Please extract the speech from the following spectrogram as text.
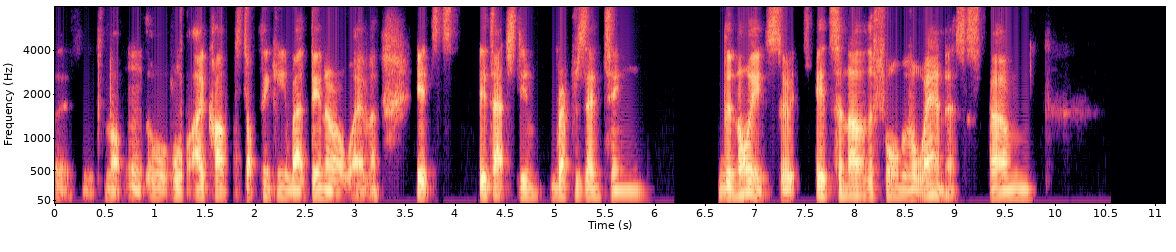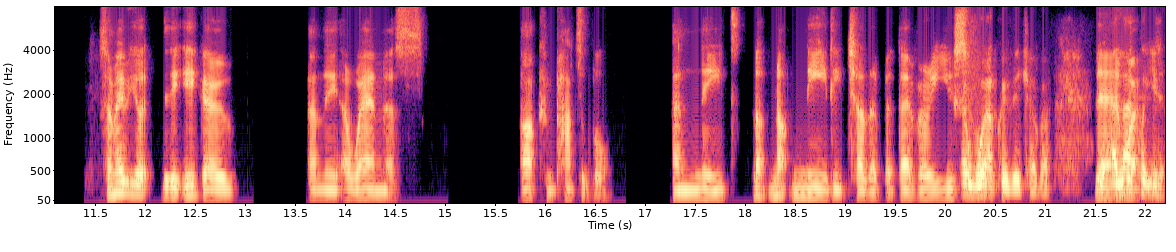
it's not Mm. or, or i can't stop thinking about dinner or whatever. It's it's actually representing the noise so it's, it's another form of awareness um so maybe the ego and the awareness are compatible and need not not need each other but they're very useful work with each other. They're I like what you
